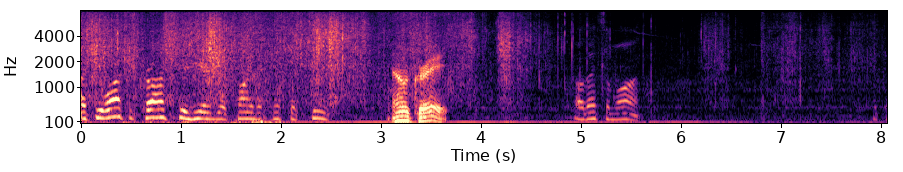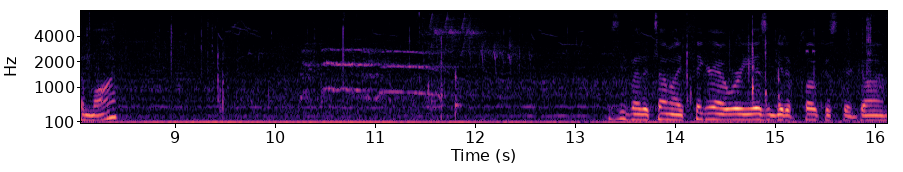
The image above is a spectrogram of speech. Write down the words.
if you walk across through here, you'll find a a few. Oh, great. Oh, that's a moth. Is the moth? See, by the time I figure out where he is and get it focused, they're gone.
